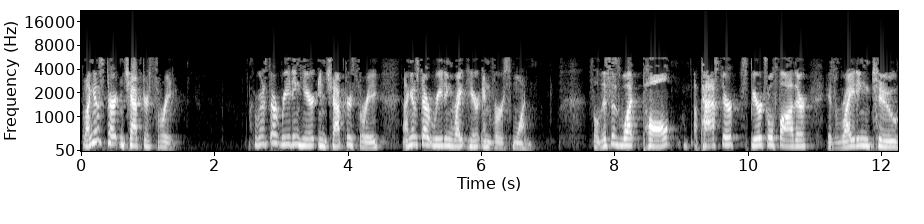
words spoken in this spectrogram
But I'm going to start in chapter 3. We're going to start reading here in chapter 3. I'm going to start reading right here in verse 1. So this is what Paul, a pastor, spiritual father, is writing to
